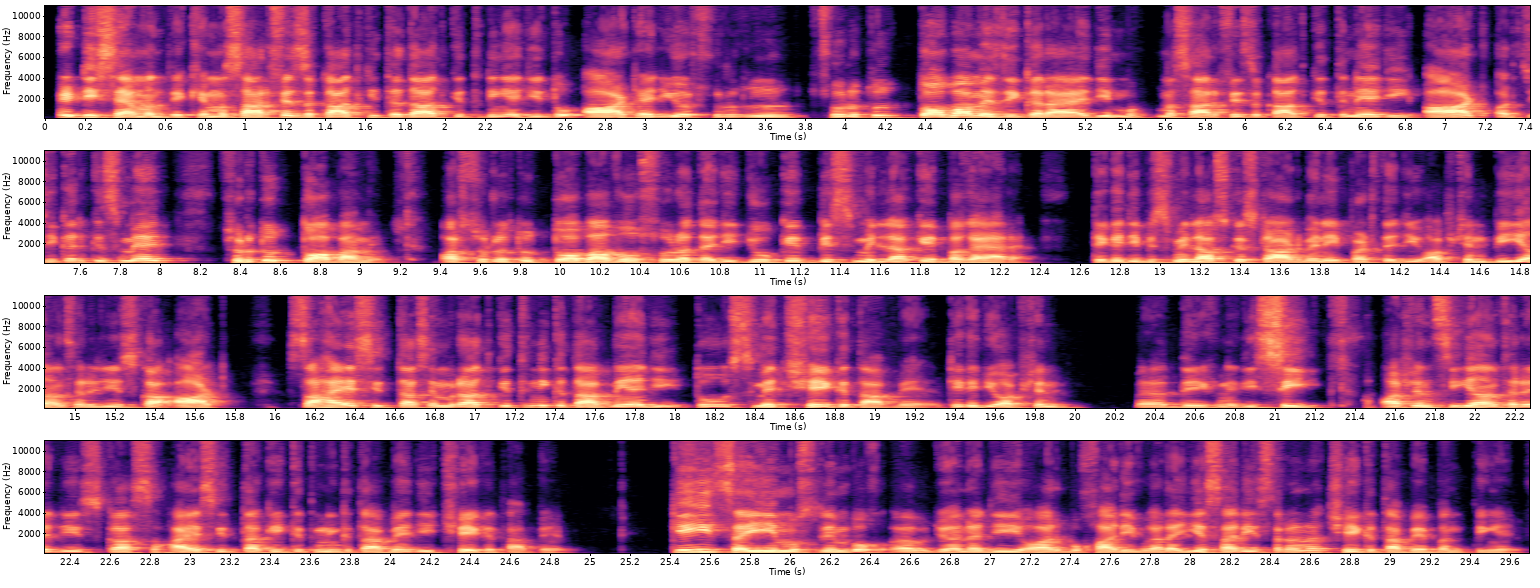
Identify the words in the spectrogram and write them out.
एटी सेवन देखे मसारफ ज़क़़त की तादाद कितनी है जी? तो आठ है जी और सूरतुल तौबा में ज़िक्र आया जी। मसारफ ज़क़़त कितने है जी? आठ और ज़िक्र किसमें है? सूरतुल तौबा में। और सूरतुल तौबा वो सूरत है जी जो कि बिस्मिल्लाह के बगैर है। ठीक है जी, बिस्मिल्लाह उसके स्टार्ट में नहीं पढ़ते जी। ऑप्शन बी आंसर है जी इसका आठ। सहाय सित्ता से मुराद कितनी किताबें हैं जी? तो इसमें छह किताबें हैं। ठीक है जी ऑप्शन देख लें जी सी ऑप्शन सी आंसर है जी इसका सहाय सित्ता की कितनी किताबें हैं जी? छह किताबें कई सही मुस्लिम जो है ना जी, और बुखारी वगैरह, ये सारी इस तरह ना छह किताबें बनती हैं।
